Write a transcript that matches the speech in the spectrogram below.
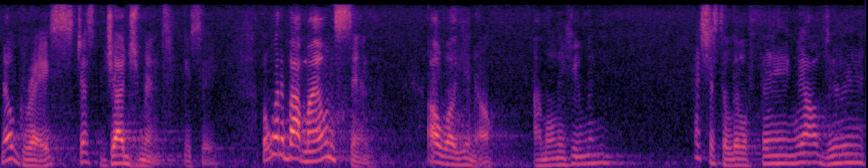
No grace, just judgment, you see. But what about my own sin? Oh, well, you know, I'm only human. That's just a little thing. We all do it.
